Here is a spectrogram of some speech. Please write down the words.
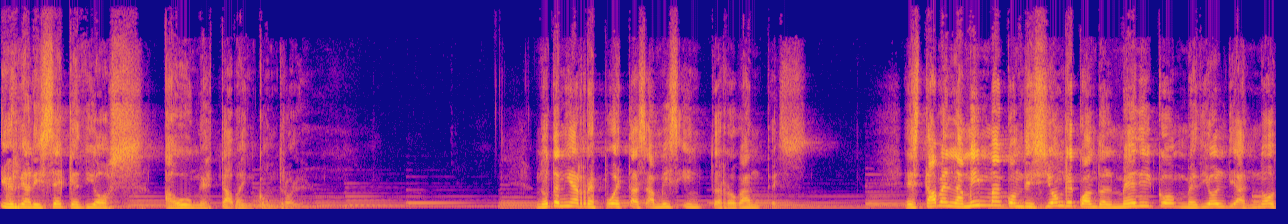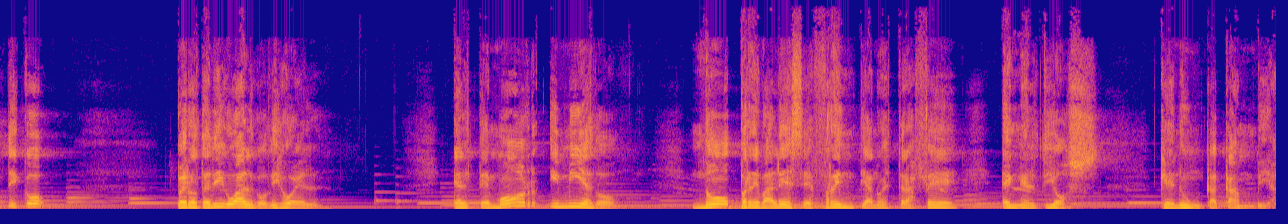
y realicé que Dios aún estaba en control. No tenía respuestas a mis interrogantes. Estaba en la misma condición que cuando el médico me dio el diagnóstico. Pero te digo algo, dijo él. El temor y miedo no prevalece frente a nuestra fe en el Dios que nunca cambia.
